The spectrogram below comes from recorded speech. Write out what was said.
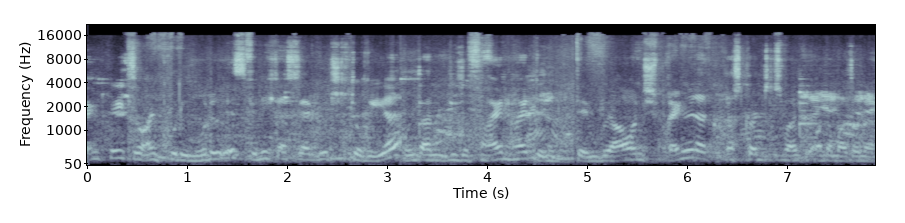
eigentlich so ein Kuddelmuddel ist, finde ich das sehr gut strukturiert. Und dann diese Feinheit, den, den blauen Sprengel, das, das könnte zum Beispiel auch nochmal so eine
